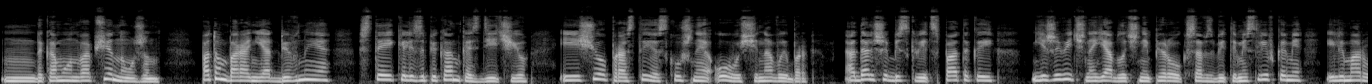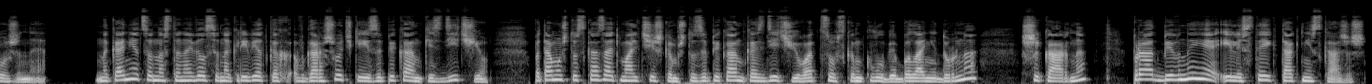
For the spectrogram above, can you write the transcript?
Да кому он вообще нужен? Потом бараньи отбивные, стейк или запеканка с дичью. И еще простые скучные овощи на выбор – а дальше бисквит с патокой, ежевично-яблочный пирог со взбитыми сливками или мороженое. Наконец он остановился на креветках в горшочке и запеканке с дичью, потому что сказать мальчишкам, что запеканка с дичью в отцовском клубе была не дурна, шикарно, про отбивные или стейк так не скажешь.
